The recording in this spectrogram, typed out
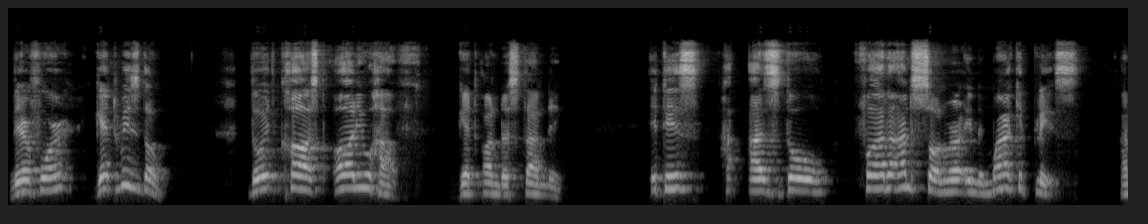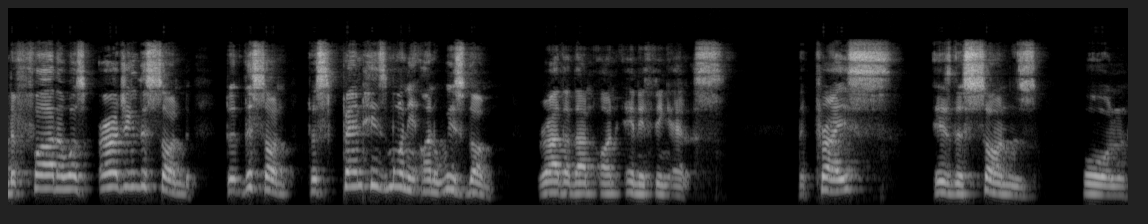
Therefore, get wisdom. Though it cost all you have, get understanding. It is as though father and son were in the marketplace, and the father was urging the son to the son to spend his money on wisdom rather than on anything else. The price is the son's whole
